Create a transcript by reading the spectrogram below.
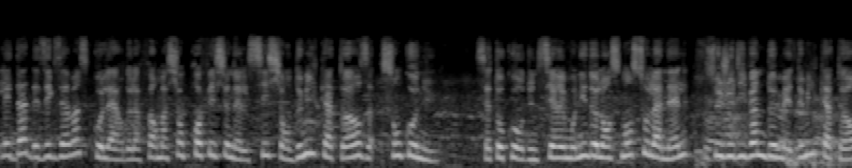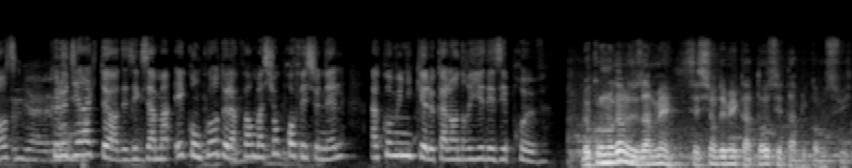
les dates des examens scolaires de la formation professionnelle session 2014 sont connues. C'est au cours d'une cérémonie de lancement solennel, ce jeudi 22 mai 2014, que le directeur des examens et concours de la formation professionnelle a communiqué le calendrier des épreuves. Le chronogramme des examens session 2014 s'établit comme suit.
